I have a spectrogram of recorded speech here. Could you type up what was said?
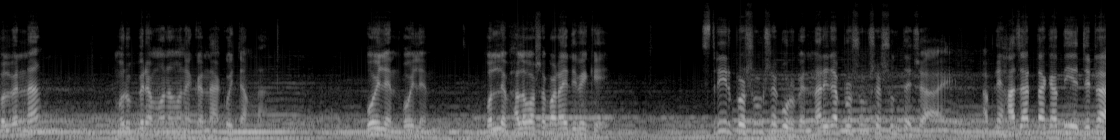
বলবেন না? মুরব্বীরা মনে মনে না, কইতাম না। বইলেন বইলেন। বললে, ভালোবাসা বাড়াই দিবে কে? স্ত্রীর প্রশংসা করবেন, নারীরা প্রশংসা শুনতে চায়। আপনি হাজার টাকা দিয়ে যেটা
